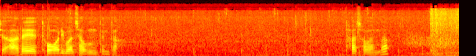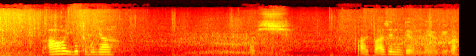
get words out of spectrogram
이제 아래 덩어리만 잡으면 된다. 다 잡았나? 아, 이것도 뭐냐? 아이씨. 빠, 빠지는 데였네, 여기가.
